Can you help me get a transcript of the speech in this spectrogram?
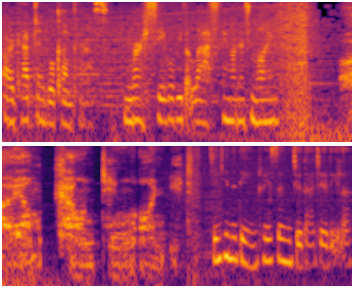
Our captain will come for us. Mercy will be the last thing on his mind. I am counting on it. 今天的电影推送就到这里了。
